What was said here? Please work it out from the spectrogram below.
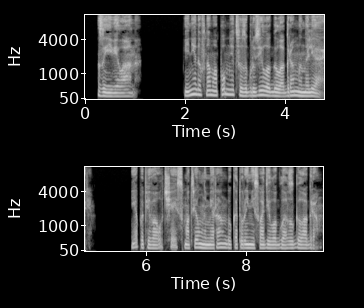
— заявила она и, не дав нам опомниться, загрузила голограммы на Лиаре. Я попивал чай, смотрел на Миранду, которая не сводила глаз с голограмм.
